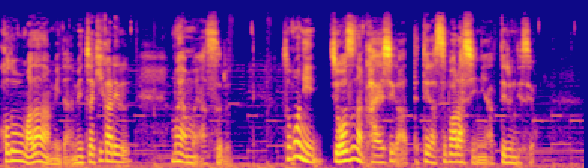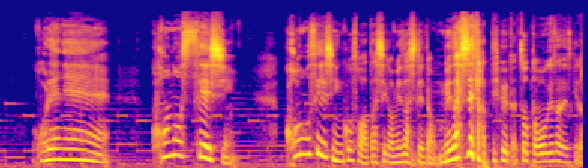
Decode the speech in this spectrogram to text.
子供まだなんみたいなめっちゃ聞かれるモヤモヤするそこに上手な返しがあって寺素晴らしいになってるんですよ。これねこの精神この精神こそ私が目指してた目指してたって言うたらちょっと大げさですけど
